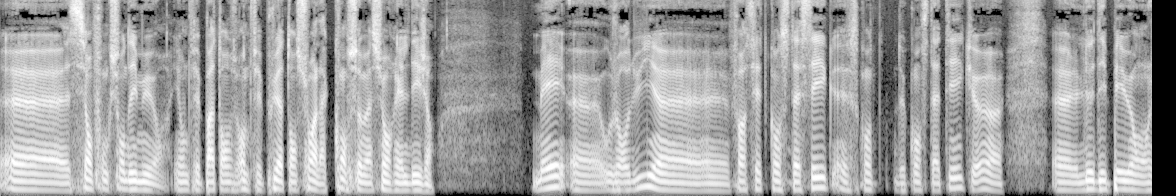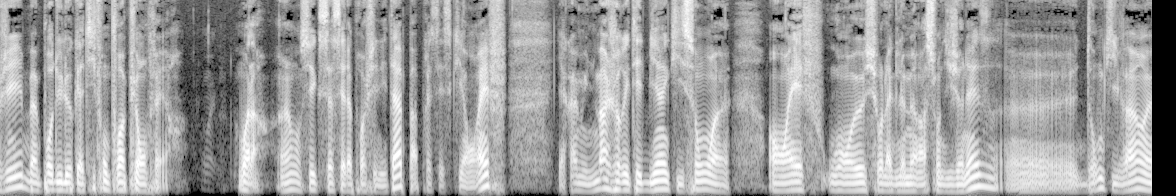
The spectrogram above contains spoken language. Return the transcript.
euh, c'est en fonction des murs et on ne fait pas on ne fait plus attention à la consommation réelle des gens. Mais euh, aujourd'hui, euh, force est de constater, de constater que euh, le DPE Angers, ben, pour du locatif, on ne pourra plus en faire. Voilà, hein, on sait que ça c'est la prochaine étape. Après, c'est ce qui est en F. Il y a quand même une majorité de biens qui sont euh, en F ou en E sur l'agglomération dijonnaise. Euh, donc, il va,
